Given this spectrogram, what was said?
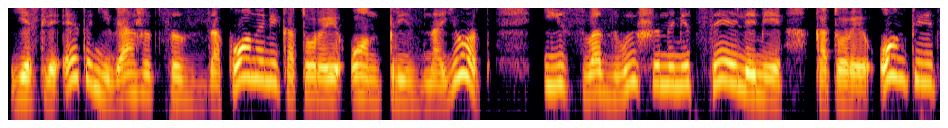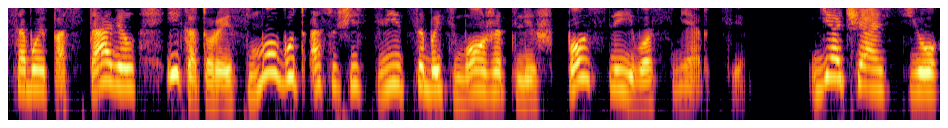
если это не вяжется с законами, которые он признает, и с возвышенными целями, которые он перед собой поставил и которые смогут осуществиться, быть может, лишь после его смерти. Я частью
